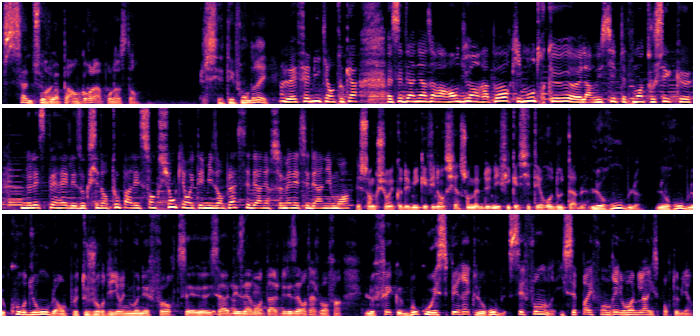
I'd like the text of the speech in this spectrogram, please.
Ça ne se On voit pas encore là pour l'instant. Elle s'est effondrée. Le FMI qui en tout cas ces dernières heures a rendu un rapport qui montre que euh, la Russie est peut-être moins touchée que ne l'espéraient les Occidentaux par les sanctions qui ont été mises en place ces dernières semaines et ces derniers mois. Les sanctions économiques et financières sont même d'une efficacité redoutable. Le rouble, le rouble, le cours du rouble, on peut toujours dire une monnaie forte, c'est- ça a des avantages, des désavantages, mais enfin, le fait que beaucoup espéraient que le rouble s'effondre, il s'est pas effondré, loin de là, il se porte bien.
